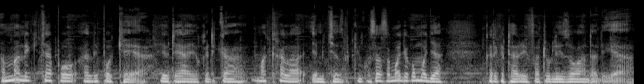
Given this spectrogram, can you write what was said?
ama ni kichapo alipokea? Yote hayo katika makala ya michezo, lakini kwa sasa moja kwa moja katika taarifa tulizoandalia.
